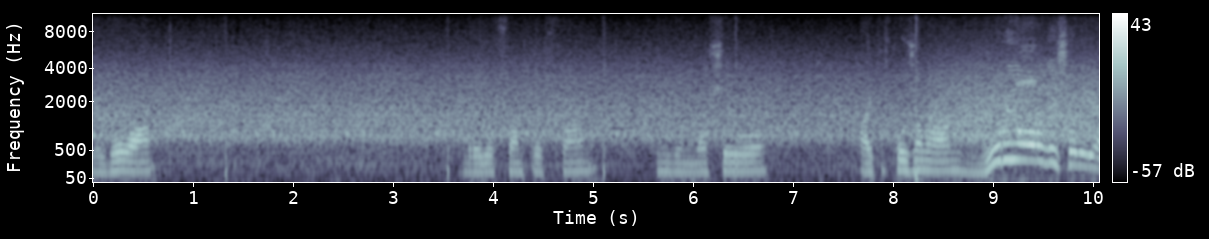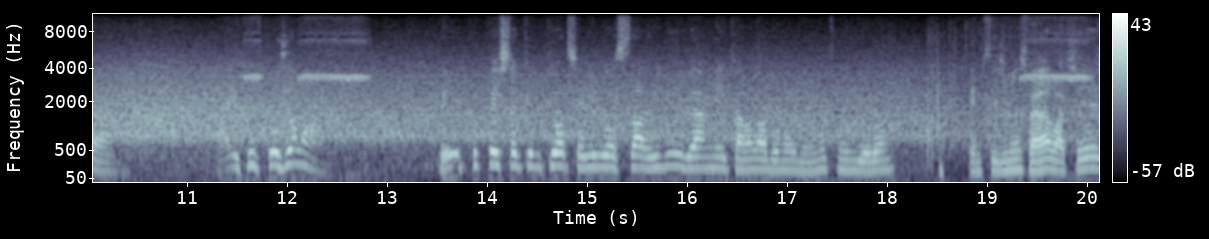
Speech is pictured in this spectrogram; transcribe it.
Erdoğan. Brado Santos'tan. Şimdi Moşeo. Aykut Kocaman vuruyor dışarıya. Aykut Kocaman. Ve 45 dakika bitiyor sevgili dostlar. Videoyu beğenmeyi, kanala abone olmayı unutmayın diyorum. Temsilcimiz Fenerbahçe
